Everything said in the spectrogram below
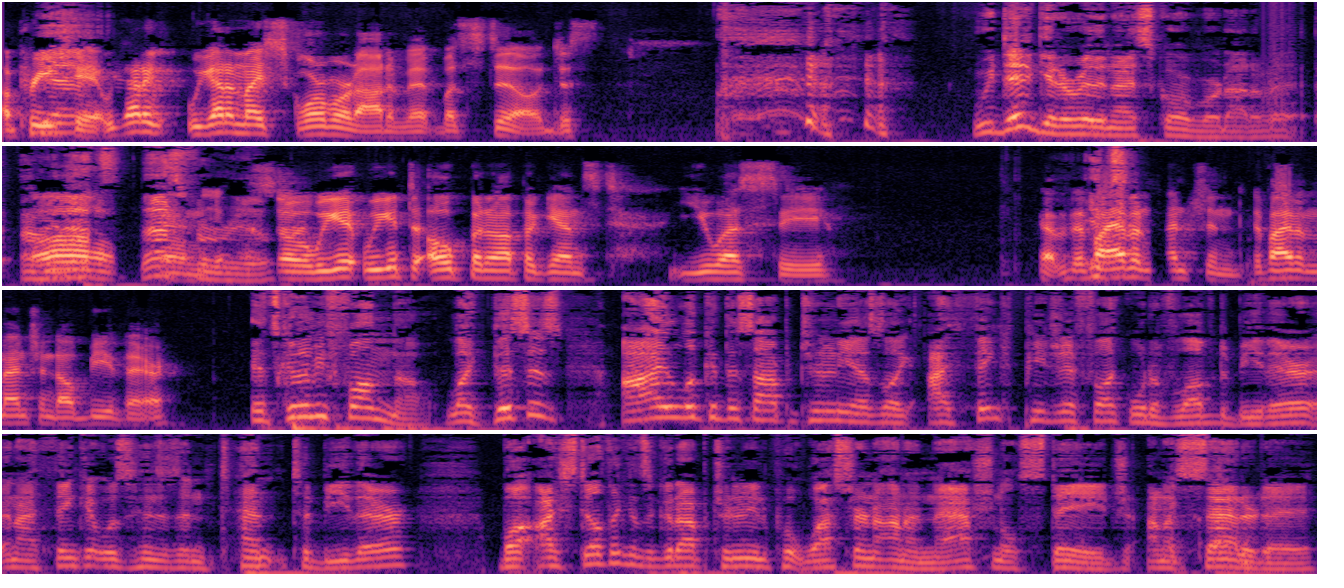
Appreciate yeah. it. We got a we got a nice scoreboard out of it, but still, just we did get a really nice scoreboard out of it. I mean, oh, that's, that's for real. So we get we get to open up against USC. If it's, I haven't mentioned, if I haven't mentioned, I'll be there. It's gonna be fun though. Like this is, I look at this opportunity as like I think PJ Fleck would have loved to be there, and I think it was his intent to be there. But I still think it's a good opportunity to put Western on a national stage on a Saturday.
